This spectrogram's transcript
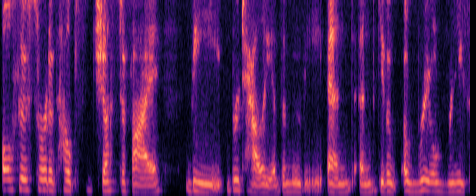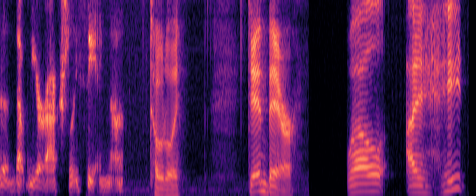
also sort of helps justify the brutality of the movie and and give a, a real reason that we are actually seeing that. Totally. Dan Bayer. Well, I hate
